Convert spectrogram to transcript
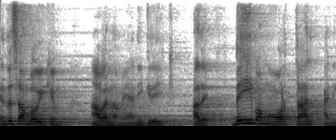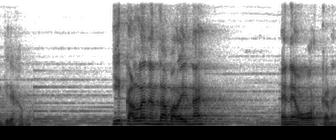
എന്ത് സംഭവിക്കും? അവൻ നമ്മെ അനുഗ്രഹിക്കും. അതെ ദൈവം ഓർത്താൽ അനുഗ്രഹമാണ്. ഈ കള്ളൻ എന്താ പറയുന്നേ? എന്നെ ഓർക്കണേ.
